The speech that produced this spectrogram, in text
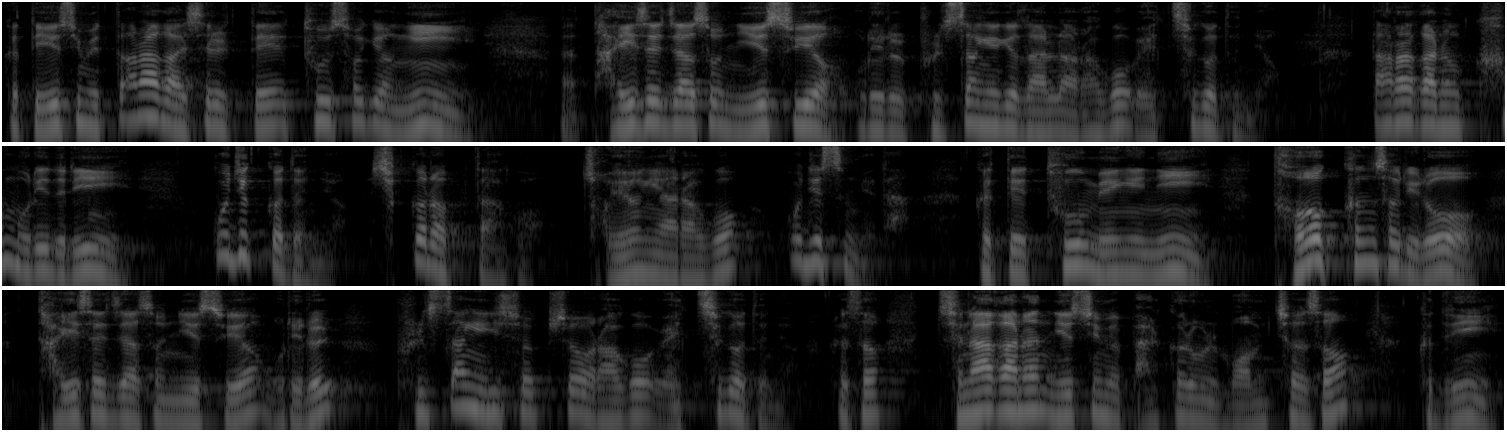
그때 예수님이 떠나가실 때 두 소경이 다윗의 자손 예수여 우리를 불쌍히 여겨 달라라고 외치거든요. 따라가는 큰 무리들이 꾸짖거든요. 시끄럽다고 조용히 하라고 꾸짖습니다. 그때 두 맹인이 더 큰 소리로 다윗의 자손 예수여 우리를 불쌍히 여기십시오라고 외치거든요. 그래서 지나가는 예수님의 발걸음을 멈춰서 그들이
